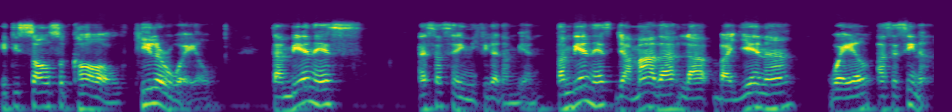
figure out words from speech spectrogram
It is also called killer whale. También es, esa significa también, también es llamada la ballena whale asesina.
